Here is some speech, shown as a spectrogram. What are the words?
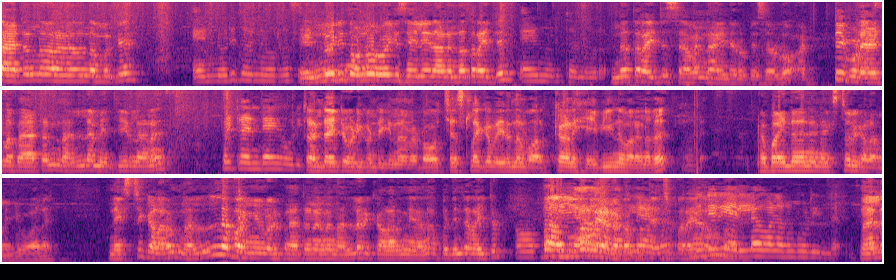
പാറ്റേൺ എന്ന് പറയുന്നത് നമുക്ക് എണ്ണൂറ്റി തൊണ്ണൂറ് രൂപയ്ക്ക് സെയിൽ ചെയ്താണ് ഇന്നത്തെ റേറ്റ് ഇന്നത്തെ റേറ്റ് സെവൻ നയന്റി റുപ്പീസേ ഉള്ളൂ. അടിപൊളിയായിട്ടുള്ള പാറ്റേൺ നല്ല മെറ്റീരിയൽ ആണ്. ട്രെൻഡായിട്ട് ഓടിക്കൊണ്ടിരിക്കുന്നതാണ് കേട്ടോ. ചെസ്റ്റിലൊക്കെ വരുന്ന വർക്കാണ് ഹെവി എന്ന് പറയണത് അപ്പൊ അതിന്റെ തന്നെ നെക്സ്റ്റ് ഒരു കളറിലേക്ക് പോകാം നെക്സ്റ്റ് കളറും നല്ല ഭംഗിയുള്ള ഒരു പാറ്റേൺ ആണ് നല്ലൊരു കളർ തന്നെയാണ്. അപ്പൊ ഇതിന്റെ റേറ്റും കേട്ടോ പ്രത്യേകിച്ച് പറയാം നല്ല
